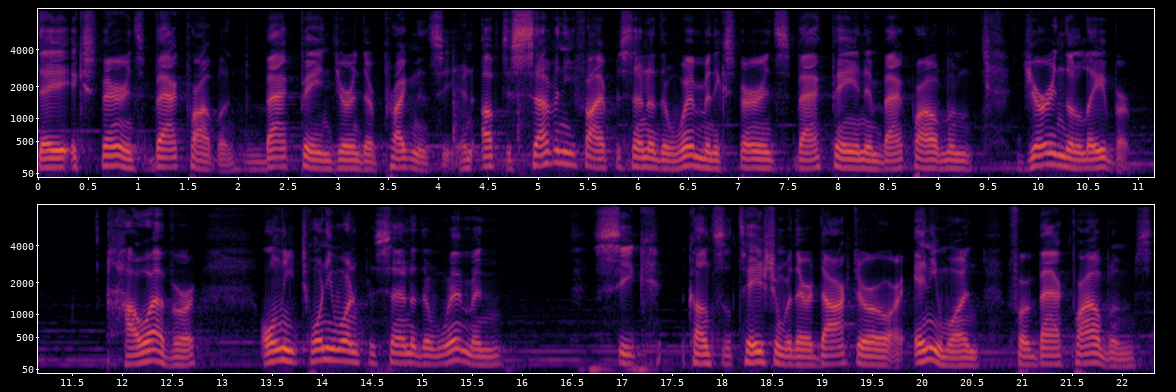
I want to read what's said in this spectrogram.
they experience back problems, back pain during their pregnancy, and up to 75% of the women experience back pain and back problem during the labor. However, only 21% of the women seek consultation with their doctor or anyone for back problems.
